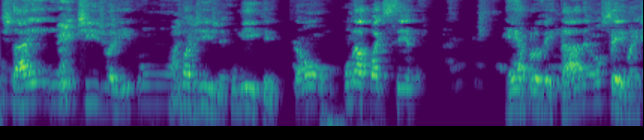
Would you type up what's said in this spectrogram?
estar em, em litígio ali com, com a Disney, com o Mickey. Então, como ela pode ser reaproveitada, eu não sei, mas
